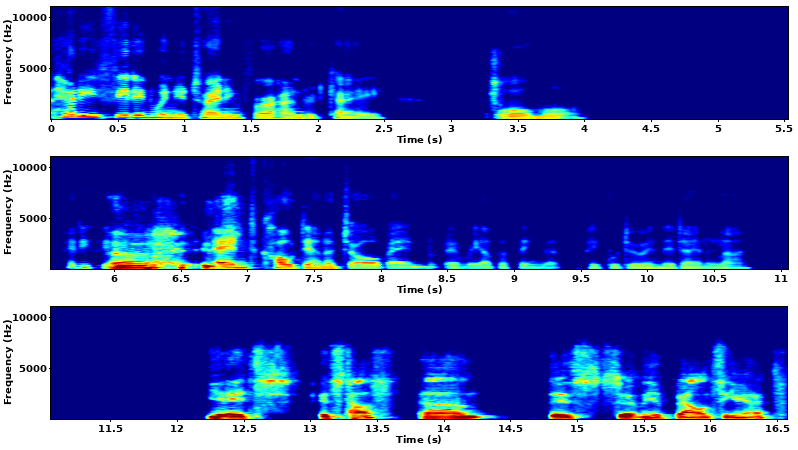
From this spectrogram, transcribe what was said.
how do you fit in when you're training for a hundred K or more? How do you fit uh, and cold down a job and every other thing that people do in their daily life? Yeah, it's it's tough. Um, there's certainly a balancing act.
